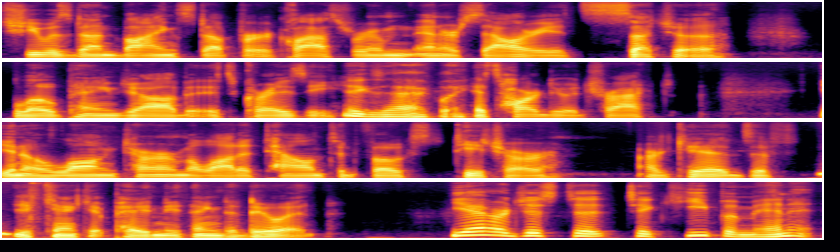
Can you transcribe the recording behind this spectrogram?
she was done buying stuff for her classroom and her salary, it's such a low paying job. It's crazy. Exactly. It's hard to attract, you know, long term, a lot of talented folks to teach our our kids if you can't get paid anything to do it. Yeah, or just to to keep them in it.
